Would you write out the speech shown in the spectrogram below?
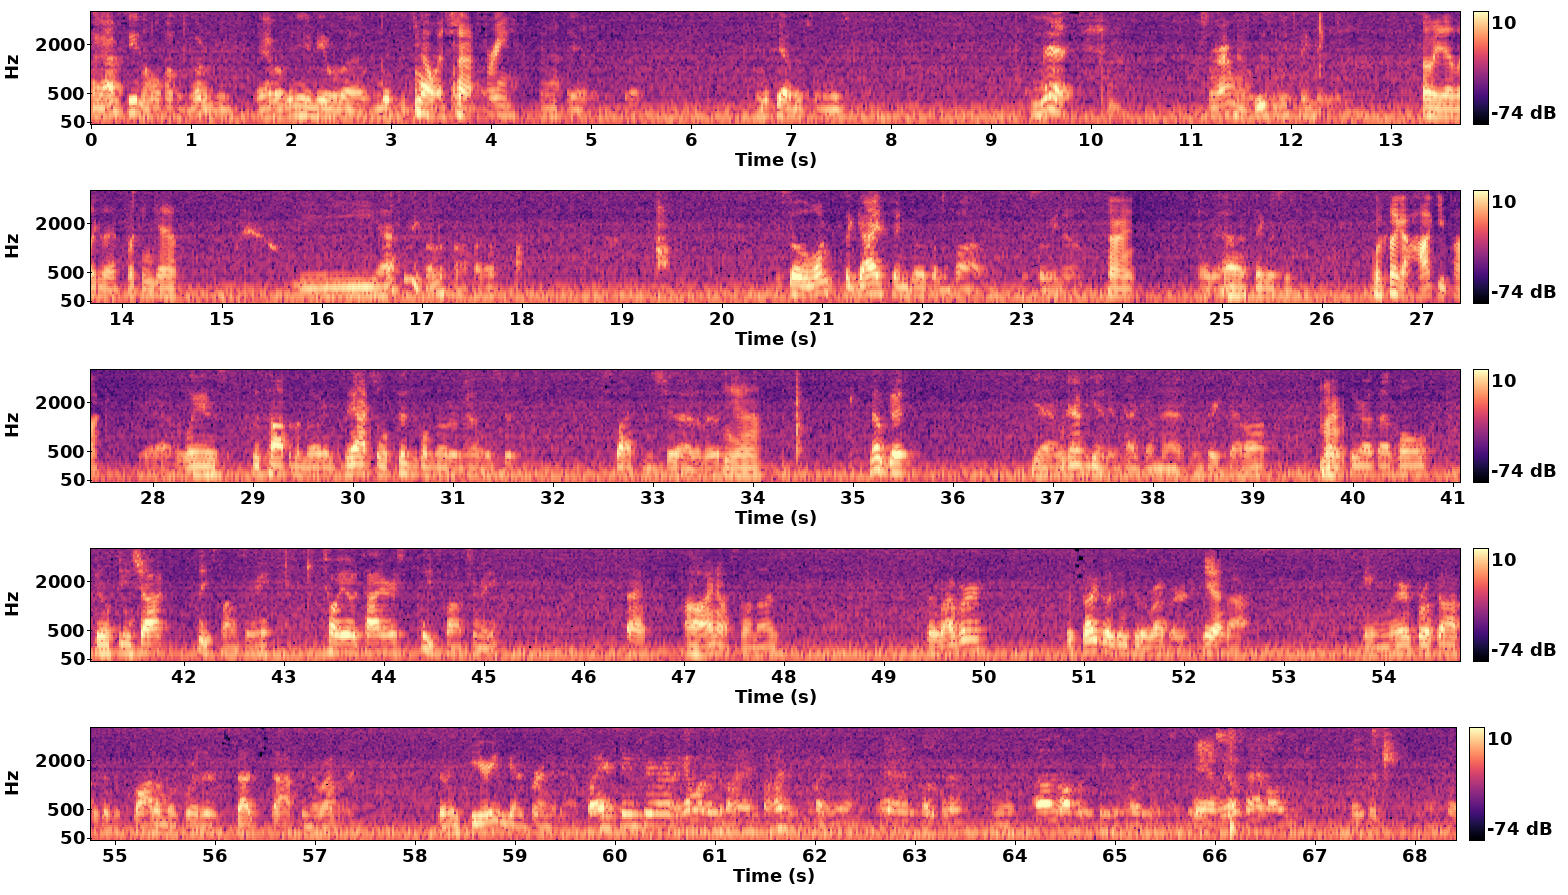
Like I've seen the whole fucking motor move. Yeah, but we need to be able to lift it. No, it's not free. Uh, yeah, so. Let me see how this one is. And this is where I'm gonna lose my fingers. Oh yeah, look at that fucking gap. Yeah, that's gonna be fun to pop out. So the one, the guide pin goes on the bottom, just so we know. All right. Like how that thing was just, Looks like a hockey puck. Yeah, the way it was just the top of the motor, the actual physical motor mount was just slapping the shit out of this. Yeah. No good. Yeah, we're gonna have to get an impact on that and break that off. Right. Clear out that hole. Bilstein shocks, please sponsor me. Toyo tires, please sponsor me. But oh, I know what's going on. The rubber, the stud goes into the rubber. It Yeah. stops, and where it broke off is at the bottom of where the stud stops in the rubber. So in theory, we got to burn it out. Fire extinguisher on. I got one in the behind behind the seat of my van. Yeah, close enough. Yeah. Uh, also stick with hose right there. Yeah, we also have all these liquids.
